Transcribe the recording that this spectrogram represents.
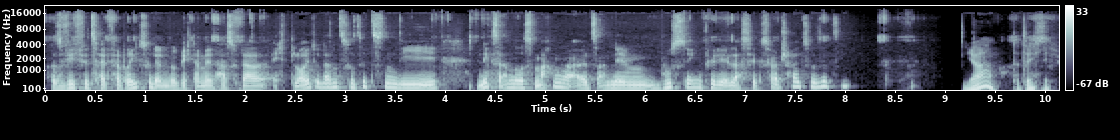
Also wie viel Zeit verbringst du denn wirklich damit? Hast du da echt Leute dann zu sitzen, die nichts anderes machen, als an dem Boosting für die Elasticsearch halt zu sitzen? Ja, tatsächlich.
